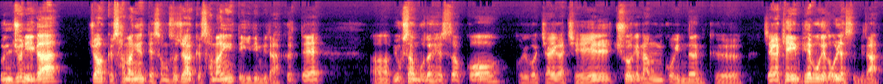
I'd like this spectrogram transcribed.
은준이가 중학교 3학년 때 성서중학교 3학년 때 일입니다. 그때 어, 육상부도 했었고 그리고 자기가 제일 추억에 남고 있는 그 제가 개인 페북에도 올렸습니다.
